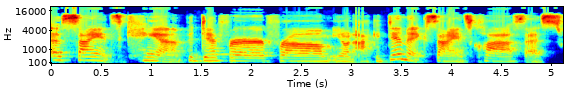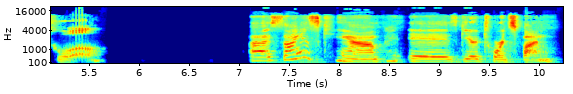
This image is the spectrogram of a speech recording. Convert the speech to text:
a science camp differ from, you know, an academic science class at school? Uh, science camp is geared towards fun.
